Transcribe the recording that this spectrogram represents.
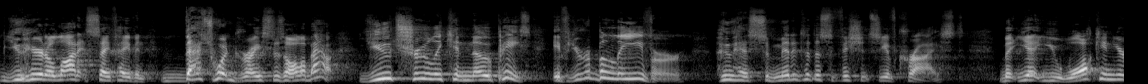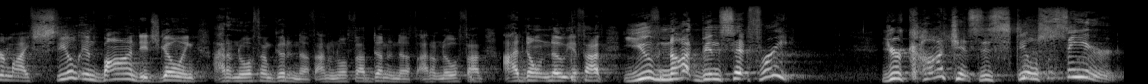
You hear it a lot at Safe Haven. That's what grace is all about. You truly can know peace. If you're a believer who has submitted to the sufficiency of Christ, but yet you walk in your life still in bondage going i don't know if i'm good enough i don't know if i've done enough i don't know if i've i don't know if i've you've not been set free your conscience is still seared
